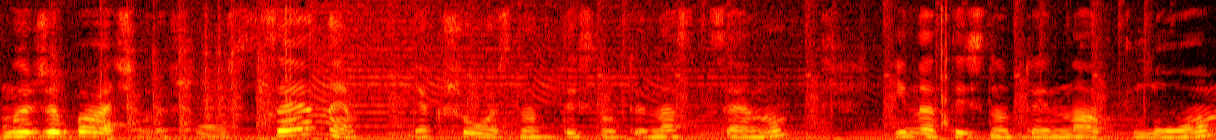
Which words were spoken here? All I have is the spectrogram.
Ми вже бачили, що у сцени, якщо ось натиснути на сцену і натиснути на тло,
